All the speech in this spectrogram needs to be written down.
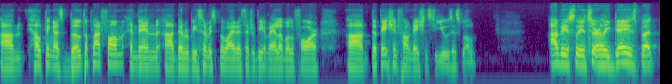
um, helping us build the platform, and then uh, there will be service providers that will be available for uh, the patient foundations to use as well. Obviously, it's early days, but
